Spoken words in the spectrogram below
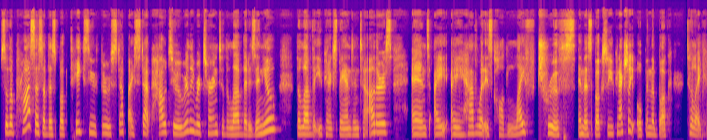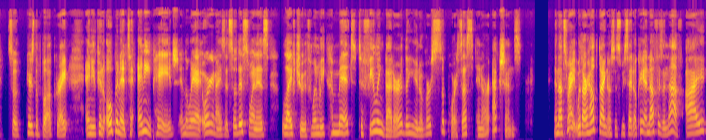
So, the process of this book takes you through step by step how to really return to the love that is in you, the love that you can expand into others. And I, I have what is called life truths in this book. So, you can actually open the book to like so here's the book right? And you can open it to any page in the way i organize it. So this one is life truth when we commit to feeling better the universe supports us in our actions. And that's right with our health diagnosis we said okay enough is enough. I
